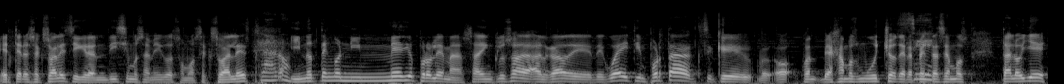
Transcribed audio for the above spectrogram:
heterosexuales y grandísimos amigos homosexuales. Claro. Y no tengo ni medio problema. O sea, incluso a- al grado de, de, güey, ¿te importa si- que o, cuando viajamos mucho, de repente Sí. hacemos tal, oye,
